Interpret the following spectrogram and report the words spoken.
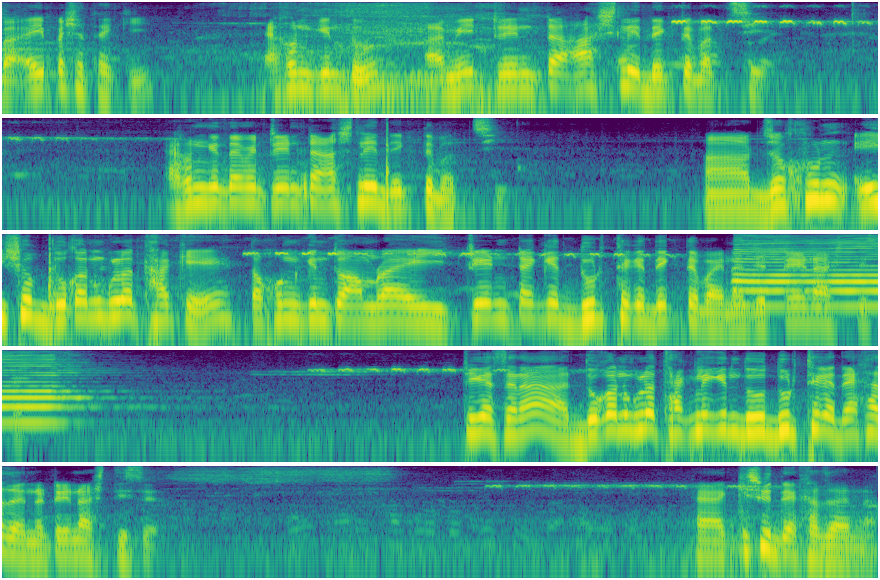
বা এই পাশে থাকি, এখন কিন্তু আমি ট্রেনটা আসলেই দেখতে পাচ্ছি। এখন কিন্তু আমি ট্রেনটা আসলেই দেখতে পাচ্ছি। আর যখন এইসব দোকানগুলো থাকে তখন কিন্তু আমরা এই ট্রেনটাকে দূর থেকে দেখতে পাই না যে ট্রেন আসতেছে। ঠিক আছে না? দোকানগুলো থাকলে কিন্তু দূর থেকে দেখা যায় না ট্রেন আসতেছে। হ্যাঁ কিছুই দেখা যায় না।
